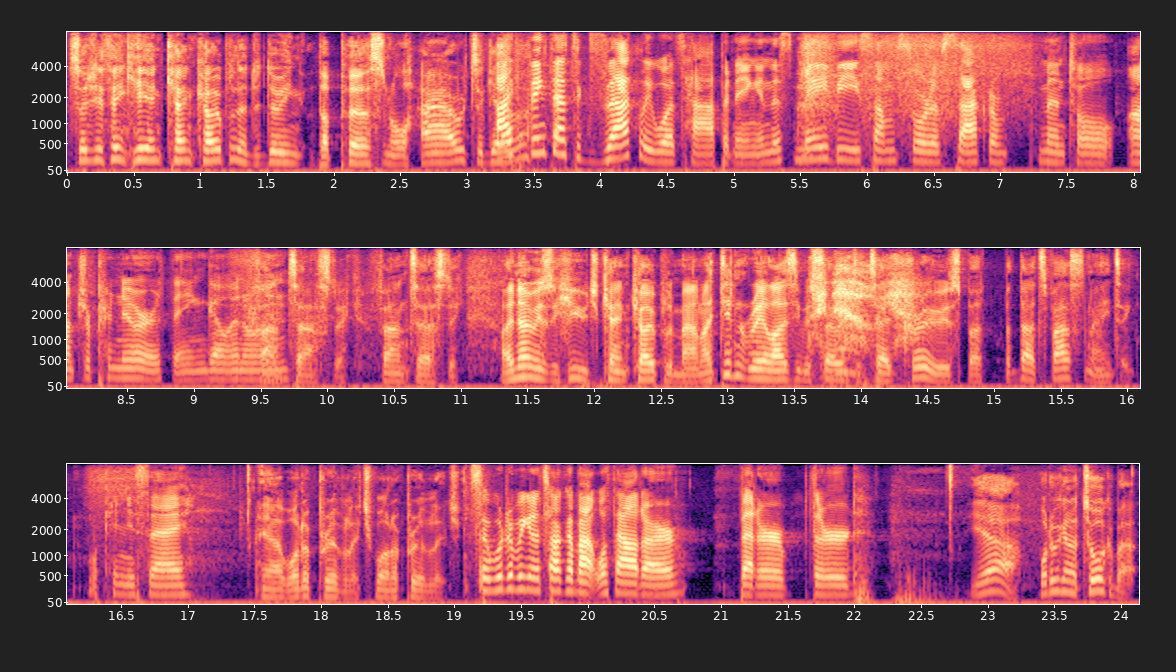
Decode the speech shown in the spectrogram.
So, do you think he and Ken Copeland are doing the personal how together? I think that's exactly what's happening, and this may be some sort of sacramental entrepreneur thing going on. Fantastic, fantastic. I know he's a huge Ken Copeland man. I didn't realise he was so into Ted Cruz, but but that's fascinating. What can you say? Yeah, what a privilege! What a privilege! So, what are we going to talk about without our better third? Yeah, what are we going to talk about?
